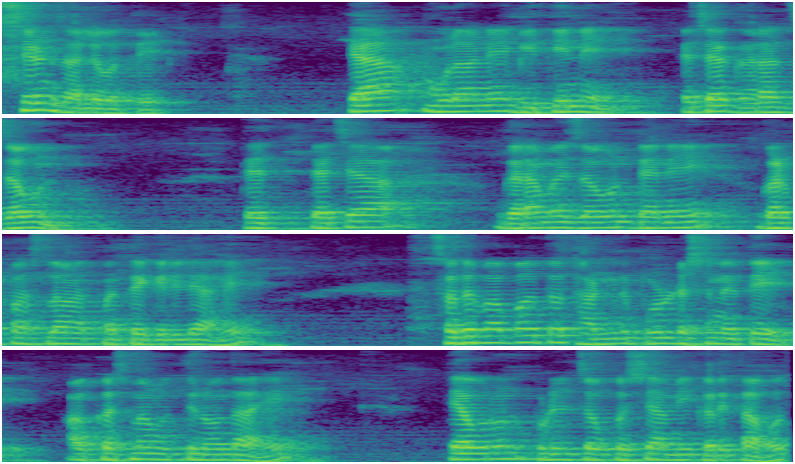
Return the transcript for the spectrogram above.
सेंड झाले होते. त्या मुलाने भीतीने त्याच्या घरात जाऊन त्या त्याच्या घरामध्ये जाऊन त्याने गळफास लावून आत्महत्या केलेली आहे. सदरबाबत ठाणे पोलीस स्टेशन येथे अकस्मात मृत्यू नोंद आहे. त्यावरून पुढील चौकशी आम्ही करीत आहोत.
